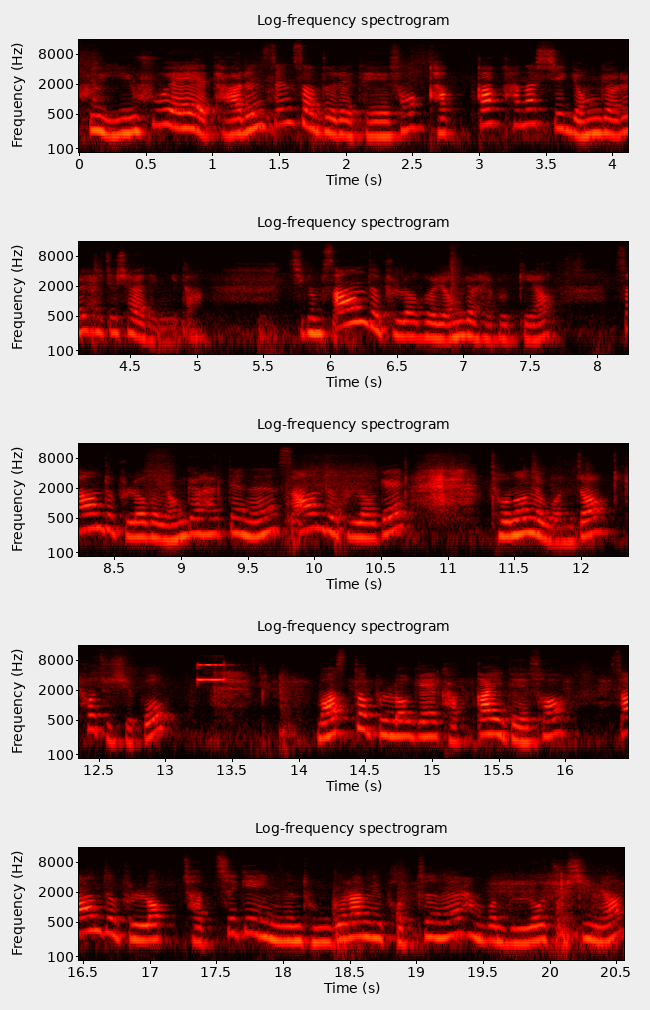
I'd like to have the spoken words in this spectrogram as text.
그 이후에 다른 센서들에 대해서 각각 하나씩 연결을 해주셔야 됩니다. 지금 사운드 블럭을 연결해 볼게요. 사운드 블럭을 연결할 때는 사운드 블럭에 전원을 먼저 켜주시고 마스터 블럭에 가까이 대서 사운드 블럭 좌측에 있는 동그라미 버튼을 한번 눌러주시면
